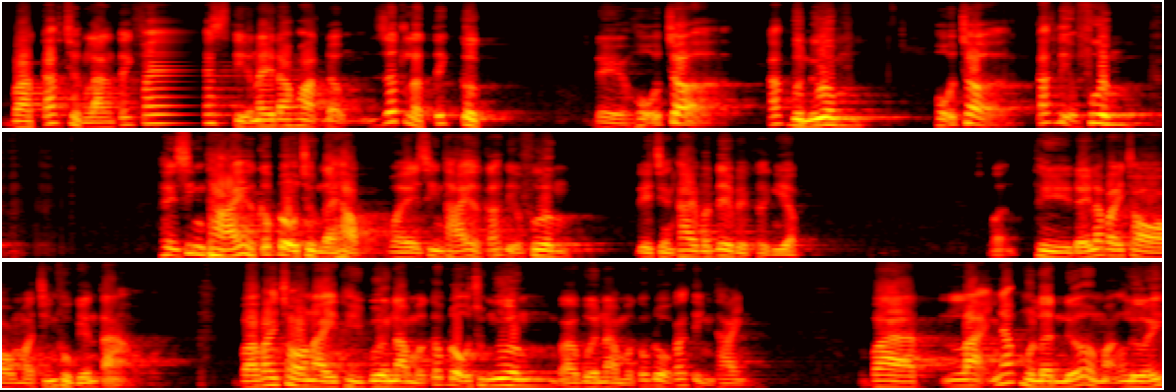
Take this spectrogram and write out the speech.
Và các trưởng làng Techfest thì hiện nay đang hoạt động rất là tích cực để hỗ trợ các vườn ươm hỗ trợ các địa phương hệ sinh thái ở cấp độ trường đại học và hệ sinh thái ở các địa phương để triển khai vấn đề về khởi nghiệp. Vâng, thì đấy là vai trò mà chính phủ kiến tạo. Và vai trò này thì vừa nằm ở cấp độ trung ương và vừa nằm ở cấp độ các tỉnh thành và lại nhắc một lần nữa ở mạng lưới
